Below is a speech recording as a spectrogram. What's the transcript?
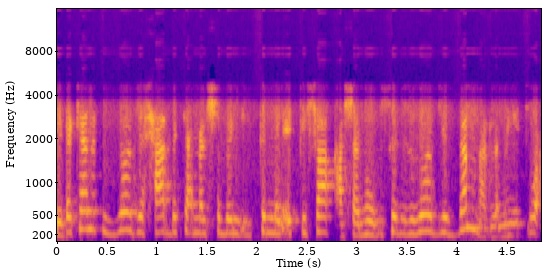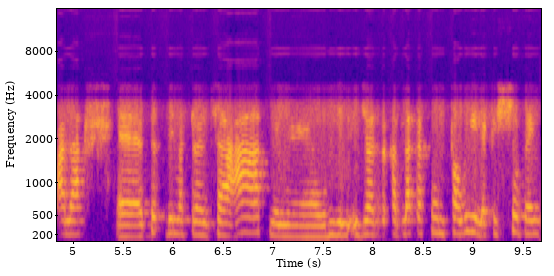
إذا كانت الزوجة حابة تعمل shopping يتم الاتفاق عشان هو بصير الزوج يتذمر. لما تروح على آه، تقضي مثلا ساعات من وهي الإجازة قد لا تكون طويلة في ال shopping.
